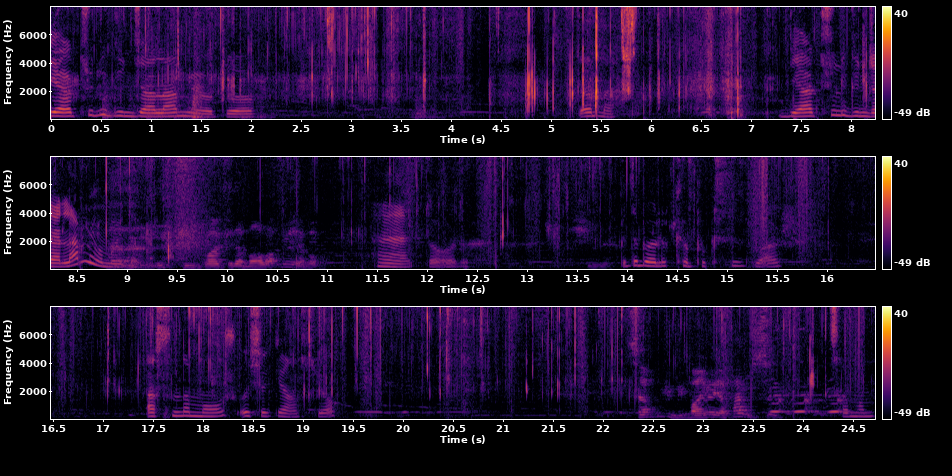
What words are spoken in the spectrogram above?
Diğer türlü güncellenmiyordu. Değil mi? Diğer türlü güncellenmiyor muydu? Wi-Fi'de bağlanmıyor ya baba. He doğru. Şimdi Bir de böyle köpüksüz var. Aslında mor ışık yansıyor. sen bugün bir banyo yapar mısın? Tamam.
